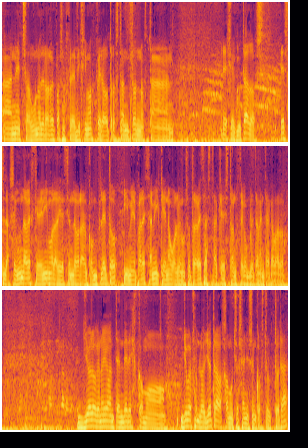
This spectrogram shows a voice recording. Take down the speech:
han hecho algunos de los repasos que les dijimos, pero otros tantos no están ejecutados. Es la segunda vez que venimos a la dirección de obra al completo y me parece a mí que no volvemos otra vez hasta que esto no esté completamente acabado. Yo lo que no llego a entender es como... Yo, por ejemplo, yo he trabajado muchos años en constructora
